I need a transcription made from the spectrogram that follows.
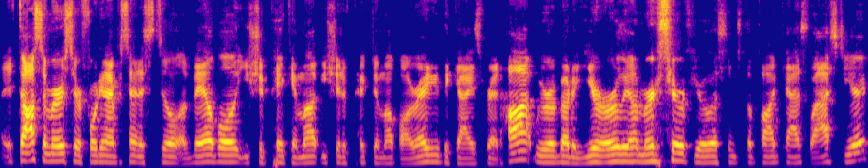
If Dawson Mercer, 49% is still available, you should pick him up. You should have picked him up already. The guy's red hot. We were about a year early on Mercer if you were listening to the podcast last year.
